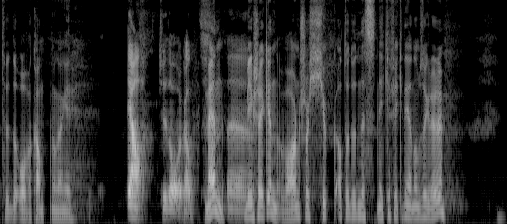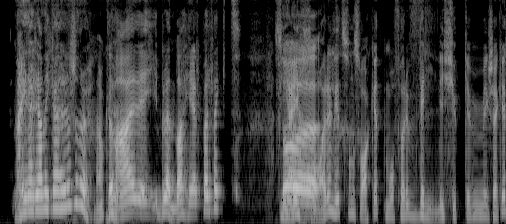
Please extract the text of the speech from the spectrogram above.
to the overkant noen ganger. ja, to the overkant. Men Eh, milkshaken, var den så tjukk at du nesten ikke fikk den gjennom sugerøret? Nei, det er det han ikke er heller, skjønner du. Ja, okay. Den er blenda helt perfekt. Så Jeg har en litt sånn svakhet må for veldig tjukke milkshaker.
